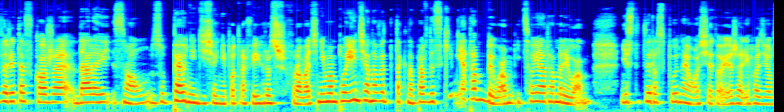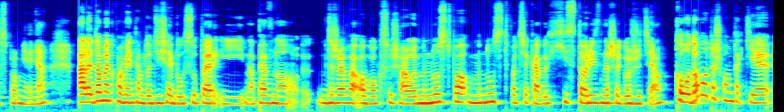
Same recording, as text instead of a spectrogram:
wyryte w korze dalej są. Zupełnie dzisiaj nie potrafię ich rozszyfrować. Nie mam pojęcia nawet tak naprawdę z kim ja tam byłam i co ja tam ryłam. Niestety rozpłynęło się to, jeżeli chodzi o wspomnienia, ale domek pamiętam do dzisiaj był super i na pewno drzewa obok słyszały mnóstwo, mnóstwo ciekawych historii z naszego życia. Koło domu też mam takie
